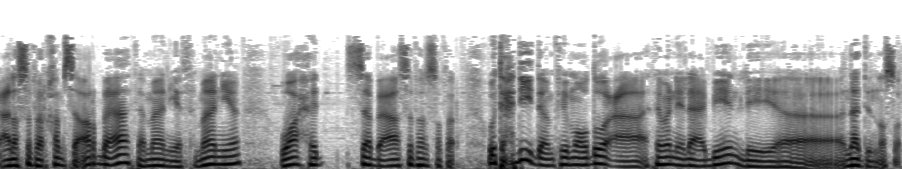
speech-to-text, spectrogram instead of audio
على صفر خمسة أربعة ثمانية ثمانية واحد سبعة صفر صفر. وتحديدا في موضوع آه، ثمانية لاعبين لنادي النصر.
